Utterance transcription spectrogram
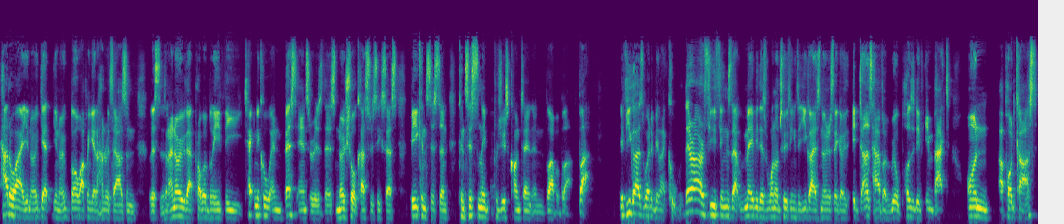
How do I, you know, get you know, blow up and get hundred thousand listeners? And I know that probably the technical and best answer is there's no shortcuts to success. Be consistent, consistently produce content, and blah blah blah. But if you guys were to be like, cool, there are a few things that maybe there's one or two things that you guys notice they go, it does have a real positive impact on a podcast,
